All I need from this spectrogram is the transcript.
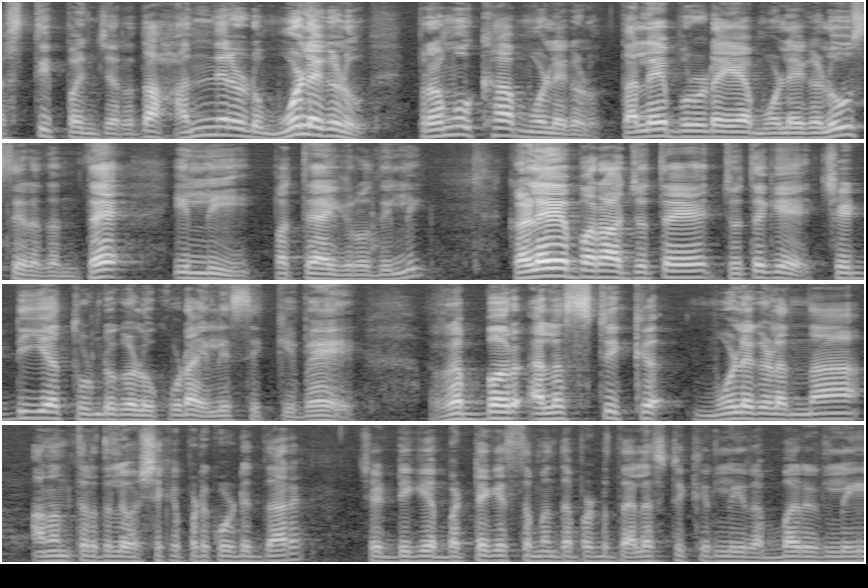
ಅಸ್ಥಿಪಂಜರದ ಹನ್ನೆರಡು ಮೂಳೆಗಳು, ಪ್ರಮುಖ ಮೂಳೆಗಳು ತಲೆಬುರುಡೆಯ ಮೂಳೆಗಳೂ ಸೇರಿದಂತೆ ಇಲ್ಲಿ ಪತ್ತೆಯಾಗಿರೋದಿಲ್ಲಿ. ಕಳೆಬರ ಜೊತೆ, ಜೊತೆಗೆ ಚೆಡ್ಡಿಯ ತುಂಡುಗಳು ಕೂಡ ಇಲ್ಲಿ ಸಿಕ್ಕಿವೆ. ರಬ್ಬರ್, ಎಲಾಸ್ಟಿಕ್ ಮೂಳೆಗಳನ್ನು ಅನಂತರದಲ್ಲಿ ವಶಕ್ಕೆ ಪಡ್ಕೊಂಡಿದ್ದಾರೆ. ಚೆಡ್ಡಿಗೆ, ಬಟ್ಟೆಗೆ ಸಂಬಂಧಪಟ್ಟಂಥ ಎಲಾಸ್ಟಿಕ್ ಇರಲಿ ರಬ್ಬರ್ ಇರಲಿ,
